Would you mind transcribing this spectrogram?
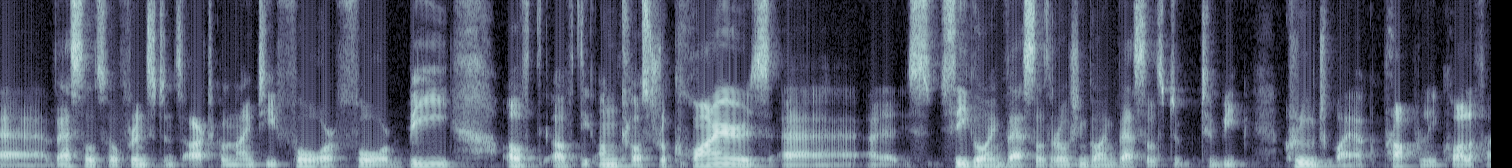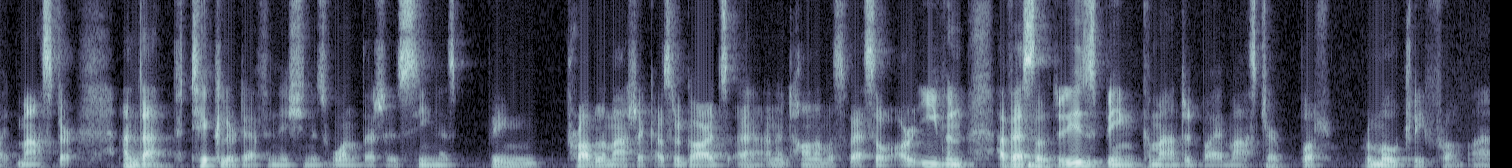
uh, vessel. So, for instance, Article 94 4b of, of the UNCLOS requires uh, uh, seagoing vessels or ocean-going vessels to, to be crewed by a properly qualified master. And that particular definition is one that is seen as being problematic as regards an autonomous vessel or even a vessel that is being commanded by a master but remotely from uh,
